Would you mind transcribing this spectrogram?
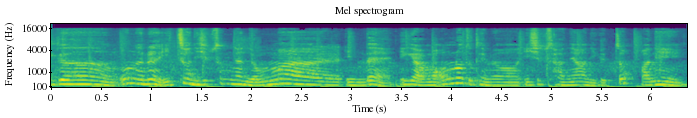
지금 오늘은 2023년 연말인데 이게 아마 업로드 되면 24년이겠죠? 아니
